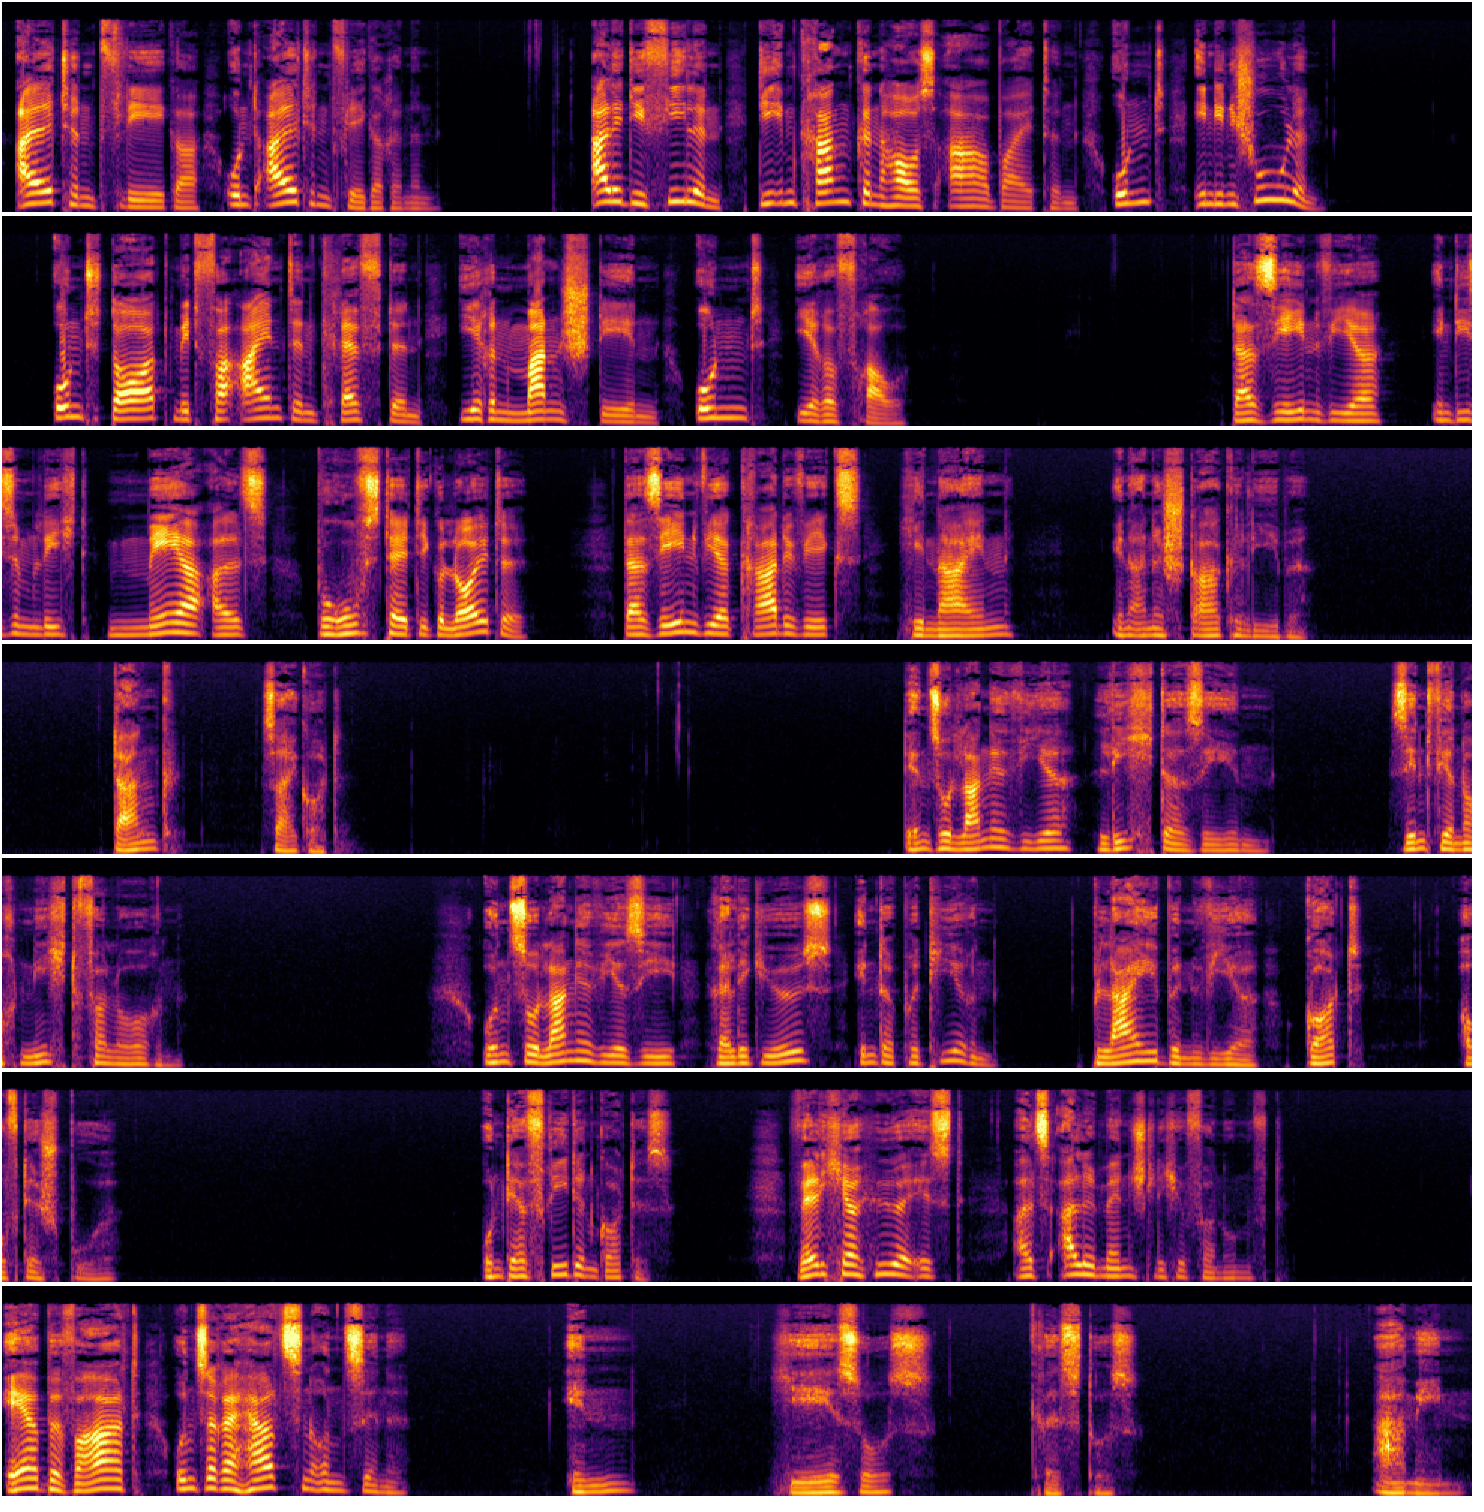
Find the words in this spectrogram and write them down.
Altenpfleger und Altenpflegerinnen, alle die vielen, die im Krankenhaus arbeiten und in den Schulen und dort mit vereinten Kräften ihren Mann stehen und ihre Frau. Da sehen wir in diesem Licht mehr als berufstätige Leute, da sehen wir geradewegs hinein in eine starke Liebe. Dank sei Gott. Denn solange wir Lichter sehen, sind wir noch nicht verloren. Und solange wir sie religiös interpretieren, bleiben wir Gott auf der Spur. Und der Frieden Gottes, welcher höher ist als alle menschliche Vernunft, er bewahrt unsere Herzen und Sinne in Jesus Christus. Amen.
